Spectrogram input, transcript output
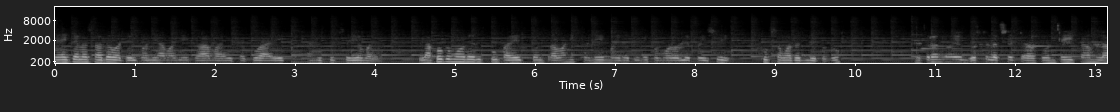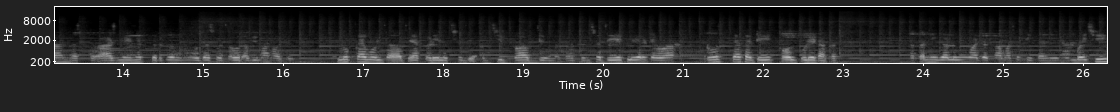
हे ऐकायला साधं वाटेल पण यामागे काम आहे तत्व आहे आणि खूप संयम आहे. लाखो कमावणारे खूप आहेत पण प्रामाणिकपणे मेहनतीने कमावलेले पैसे खूप समाधान देत होतो. मित्रांनो एक गोष्ट लक्षात ठेवा कोणतेही काम लहान नसतं. आज मेहनत करतो म्हणून उद्या स्वतःवर अभिमान वाटेल. लोक काय बोलतात याकडे लक्ष द्या. अजिबात देऊ नका. तुमचं ध्येय क्लिअर ठेवा रोज त्यासाठी एक पाऊल पुढे टाका. आता निघालो मी माझ्या कामाच्या ठिकाणी. मुंबईची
